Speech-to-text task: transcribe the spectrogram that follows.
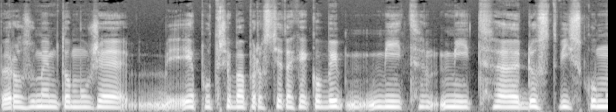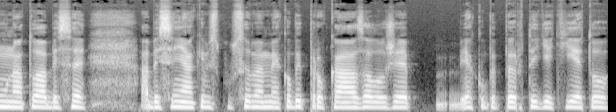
rozumím tomu, že je potřeba prostě tak jakoby mít, mít dost výzkumu na to, aby se, aby se nějakým způsobem jakoby prokázalo, že jakoby pro ty děti je to,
